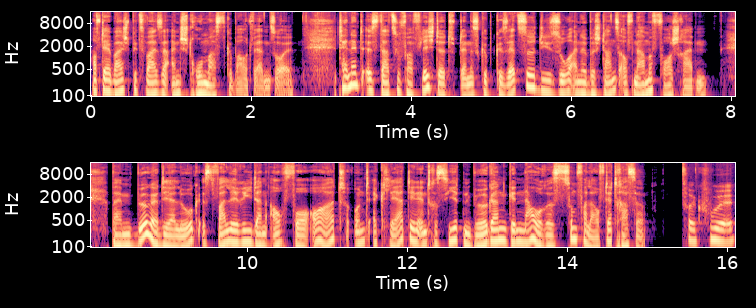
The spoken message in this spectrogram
auf der beispielsweise ein Strommast gebaut werden soll. Tenet ist dazu verpflichtet, denn es gibt Gesetze, die so eine Bestandsaufnahme vorschreiben. Beim Bürgerdialog ist Valerie dann auch vor Ort und erklärt den interessierten Bürgern genaueres zum Verlauf der Trasse. Voll cool.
